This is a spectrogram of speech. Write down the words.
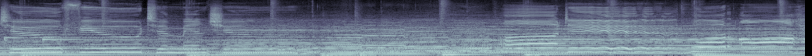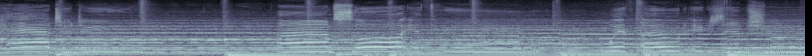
too few to mention. I did what I had to do and saw it through without exemption.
